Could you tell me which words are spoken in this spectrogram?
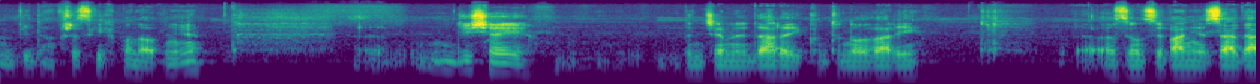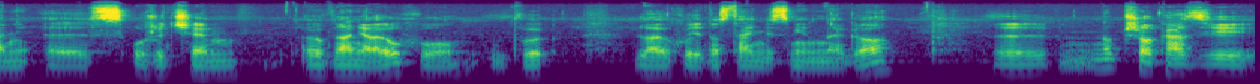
Witam wszystkich ponownie. Dzisiaj będziemy dalej kontynuowali rozwiązywanie zadań e, z użyciem równania ruchu w, dla ruchu jednostajnie zmiennego. E, No, przy okazji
